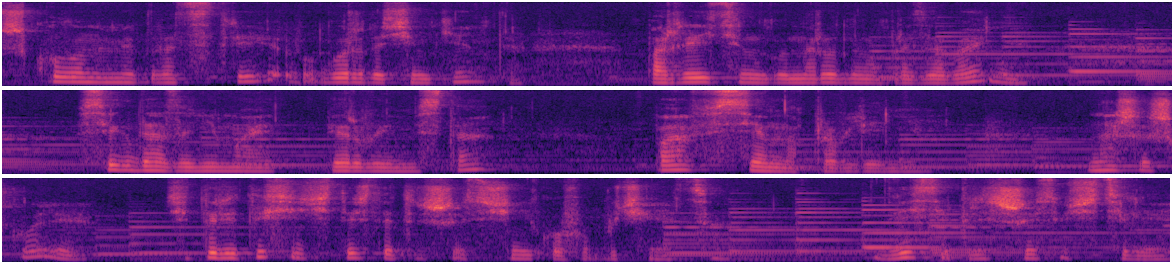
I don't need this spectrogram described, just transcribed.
Школа номер 23 города Чемкента по рейтингу народного образования всегда занимает первые места по всем направлениям. В нашей школе 4436 учеников обучается, 236 учителей.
